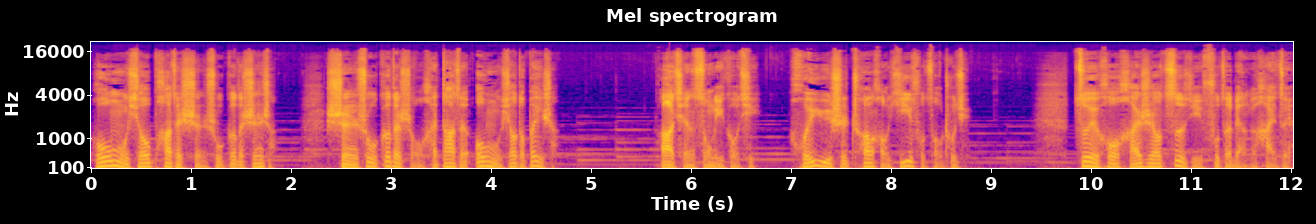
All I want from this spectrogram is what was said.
欧木萧趴在沈树哥的身上，沈树哥的手还搭在欧木萧的背上。阿钱松了一口气，回浴室穿好衣服走出去。最后还是要自己负责两个孩子呀。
